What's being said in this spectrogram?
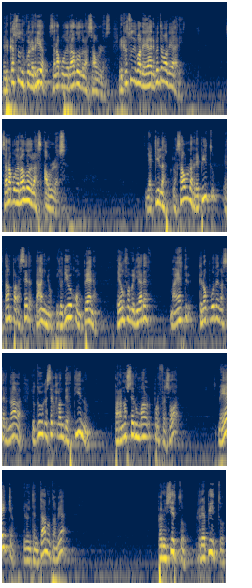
El caso de Euskal se han apoderado de las aulas. El caso de Baleares, vete a Baleares, se han apoderado de las aulas. Y aquí las, las aulas, repito, están para hacer daño. Y lo digo con pena. Tengo familiares maestros que no pueden hacer nada. Yo tuve que ser clandestino para no ser un mal profesor. Me echan. Y lo intentaron también. Pero insisto, repito,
